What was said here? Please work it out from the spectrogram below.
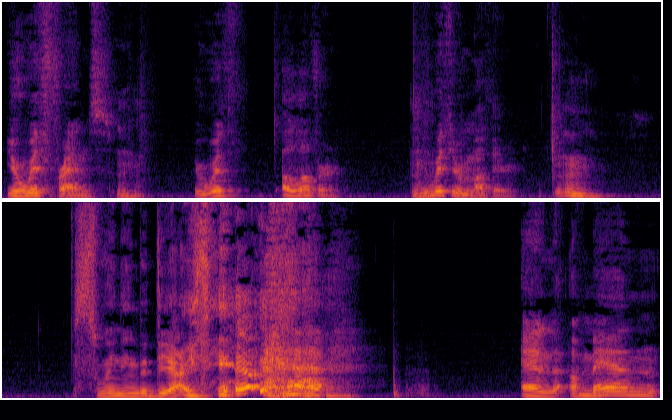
you're with friends, mm-hmm. you're with a lover, you're mm-hmm. with your mother, mm. Swinging the DIC. and a man,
